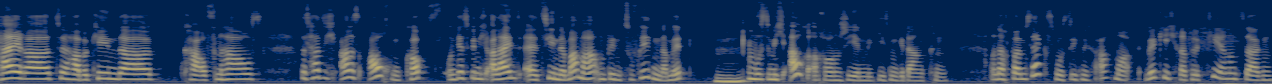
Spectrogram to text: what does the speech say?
heirate, habe Kinder, kaufe ein Haus. Das hatte ich alles auch im Kopf. Und jetzt bin ich alleinerziehende Mama und bin zufrieden damit. Mhm. Und musste mich auch arrangieren mit diesem Gedanken. Und auch beim Sex musste ich mich auch mal wirklich reflektieren und sagen,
